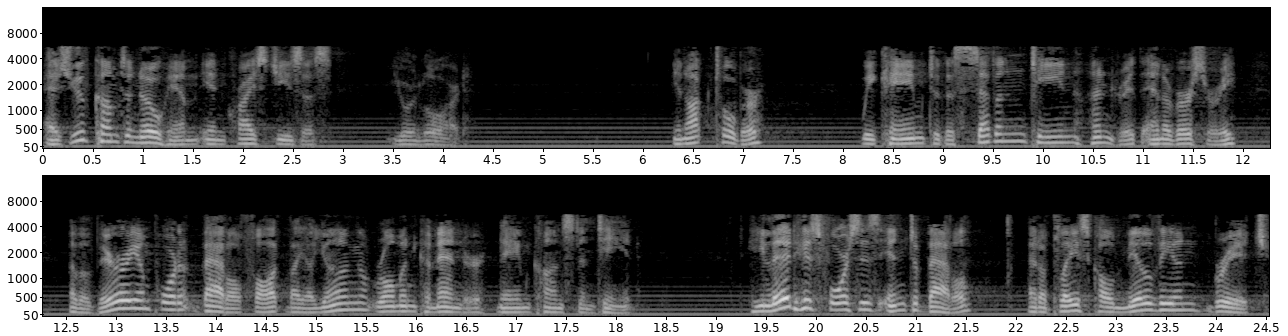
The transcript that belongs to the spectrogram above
as you've come to know him in Christ Jesus, your Lord. In October, we came to the 1700th anniversary of a very important battle fought by a young Roman commander named Constantine. He led his forces into battle at a place called Milvian Bridge.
